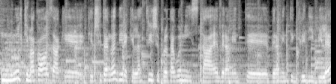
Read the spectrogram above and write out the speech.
un'ultima cosa che, che, ci tengo a dire è che l'attrice protagonista è veramente, veramente incredibile.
